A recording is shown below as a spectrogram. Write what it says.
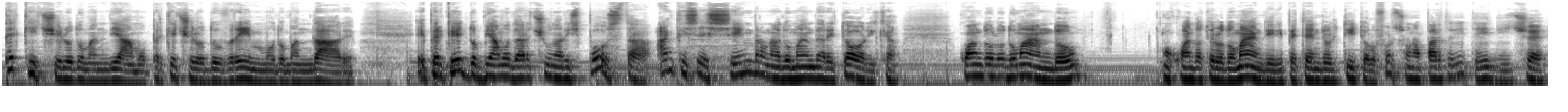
Perché ce lo domandiamo? Perché ce lo dovremmo domandare? E perché dobbiamo darci una risposta, anche se sembra una domanda retorica? Quando lo domando, o quando te lo domandi ripetendo il titolo, forse una parte di te dice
